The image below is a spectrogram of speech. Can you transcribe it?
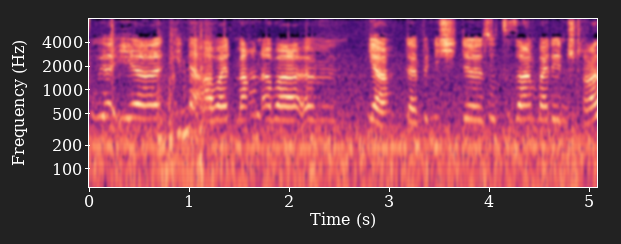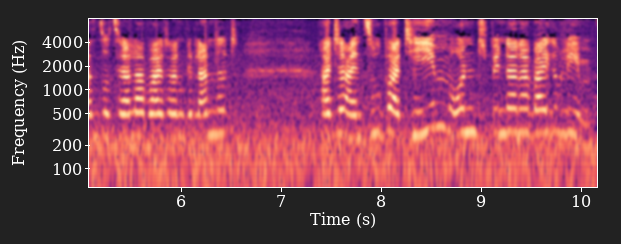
früher eher Kinderarbeit machen, aber ähm, ja, da bin ich äh, sozusagen bei den Straßensozialarbeitern gelandet, hatte ein super Team und bin dann dabei geblieben.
